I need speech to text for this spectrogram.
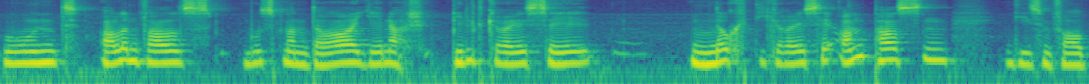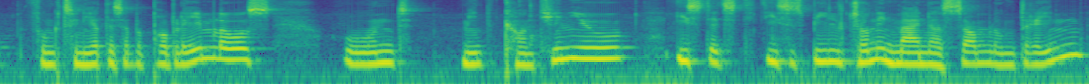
und allenfalls muss man da je nach Bildgröße noch die Größe anpassen. In diesem Fall funktioniert es aber problemlos und mit Continue ist jetzt dieses Bild schon in meiner Sammlung drin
